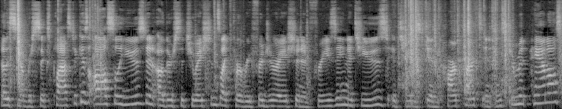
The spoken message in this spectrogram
Now this number six plastic is also used in other situations like for refrigeration and freezing. It's used, it's used in car parts and instrument panels.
